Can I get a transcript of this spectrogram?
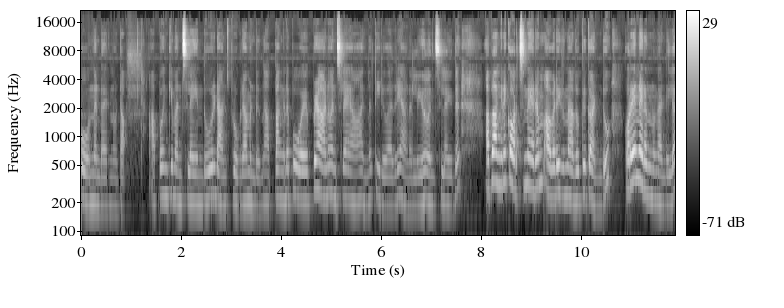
പോകുന്നുണ്ടായിരുന്നു കേട്ടോ. അപ്പോൾ എനിക്ക് മനസ്സിലായി എന്തോ ഒരു ഡാൻസ് പ്രോഗ്രാം ഉണ്ടെന്ന്. അപ്പോൾ അങ്ങനെ പോയപ്പോഴാണ് മനസ്സിലായി ആ ഇന്ന് തിരുവാതിരയാണല്ലേ എന്ന് മനസ്സിലായത്. അപ്പോൾ അങ്ങനെ കുറച്ച് നേരം അവിടെ ഇരുന്ന് അതൊക്കെ കണ്ടു. കുറേ നേരം ഒന്നും കണ്ടില്ല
